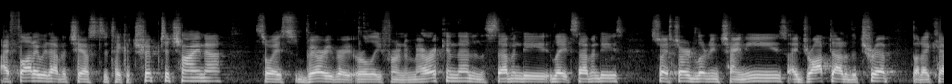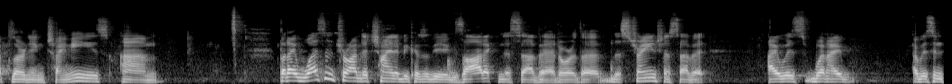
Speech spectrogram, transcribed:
I thought I would have a chance to take a trip to China. So I very, very early for an American then in the 70s, late 70s. So I started learning Chinese. I dropped out of the trip, but I kept learning Chinese. Um, but I wasn't drawn to China because of the exoticness of it or the, the strangeness of it. I was, when I, I was in,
